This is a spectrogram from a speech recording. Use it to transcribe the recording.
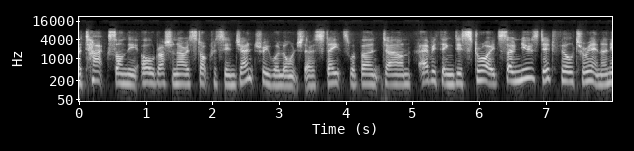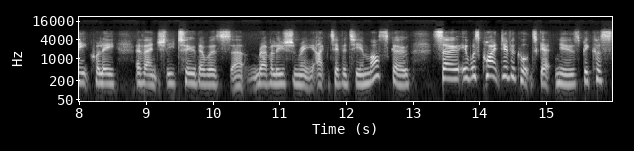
attacks on the old Russian aristocracy and gentry were launched. Their estates were burnt down, everything destroyed. So news did filter in, and equally, eventually, too, there was uh, revolutionary activity in Moscow. So it was quite difficult to get news because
